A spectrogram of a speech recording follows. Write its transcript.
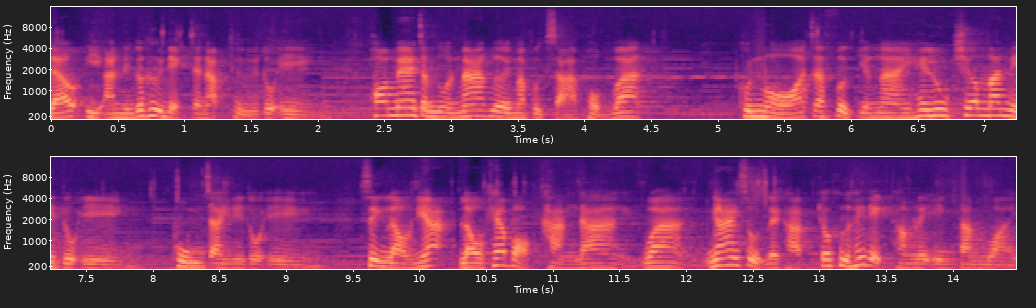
แล้วอีกอันหนึ่งก็คือเด็กจะนับถือตัวเองพ่อแม่จำนวนมากเลยมาปรึกษาผมว่า คุณหมอจะฝึกยังไงให้ลูกเชื่อมั่นในตัวเอง ภูมิใจในตัวเอง สิ่งเหล่านี้เราแค่บอกทางได้ว่าง่ายสุดเลยครับ ก็คือให้เด็กทำอะไรเองตามวัย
